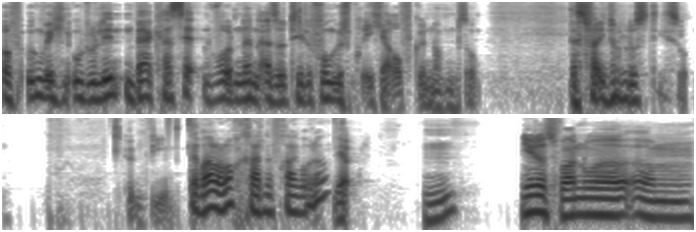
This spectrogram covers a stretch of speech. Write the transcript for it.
auf irgendwelchen Udo Lindenberg Kassetten wurden dann also Telefongespräche aufgenommen, so. Das fand ich noch lustig, so. Irgendwie. da war doch noch gerade eine Frage, oder? Ja. Nee, das war nur, ähm,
